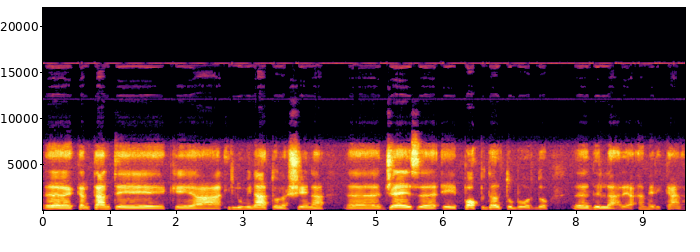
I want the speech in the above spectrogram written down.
eh, cantante che ha illuminato la scena eh, jazz e pop d'alto bordo eh, dell'area americana.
